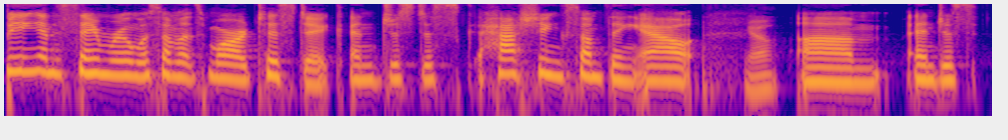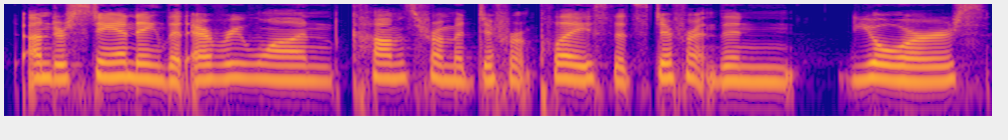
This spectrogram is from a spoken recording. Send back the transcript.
being in the same room with someone that's more artistic, and just dis- hashing something out. Yeah. Um, and just understanding that everyone comes from a different place that's different than yours,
